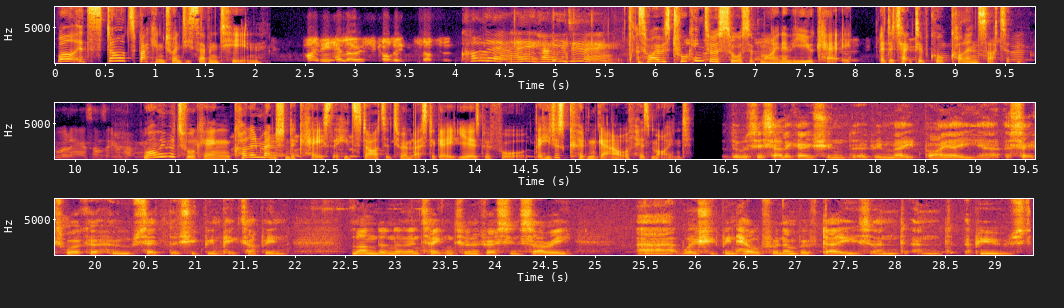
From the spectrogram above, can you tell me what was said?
Well, it starts back in 2017. Heidi, hello, it's Colin Sutton. Colin, hey, how are you doing? So, I was talking to a source of mine in the UK, a detective called Colin Sutton. While we were talking, Colin mentioned a case that he'd started to investigate years before that he just couldn't get out of his mind. There was this allegation that had been made by a, uh, a sex worker who said that she'd been picked up in London and then taken to an address in Surrey uh, where she'd been held for a number of days and, and abused.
